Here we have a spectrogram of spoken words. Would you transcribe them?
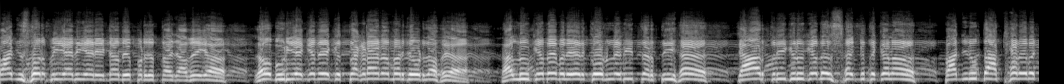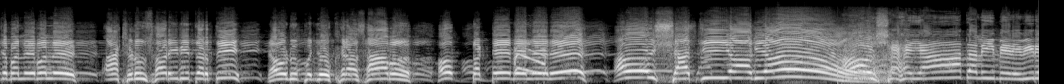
500 ਰੁਪਏ ਦੀਆਂ ਰੇਡਾਂ ਦੇ ਉੱਪਰ ਦਿੱਤਾ ਜਾਵੇਗਾ। ਲਓ ਬੁੜੀਏ ਕਹਿੰਦੇ, ਇੱਕ ਤਕੜਾ ਨੰਬਰ ਜੋੜਦਾ ਹੋਇਆ। ਕੱਲੂ ਕਹਿੰਦੇ ਮਲੇਰਕੋਟਲੇ ਦੀ ਧਰਤੀ ਹੈ। 4 ਤਰੀਕ ਨੂੰ ਕਹਿੰਦੇ ਸੰਗਤ ਕਲਾ 5 ਨੂੰ ਦਾਖਿਆਂ ਦੇ ਵਿੱਚ ਬੱਲੇ ਬੱਲੇ 8 ਨੂੰ ਸਾਰੀ ਦੀ ਧਰਤੀ 9 ਨੂੰ ਪੰਜੋਖਰਾ ਸਾਹਿਬ। ਆਓ ਵੱਡੇ ਮੇਲੇ ਨੇ, ਆਓ ਸ਼ਾਜੀ ਆ ਗਿਆ। ਆਓ ਸ਼ਹਿਜਾਦ ਅਲੀ ਮੇਰੇ ਵੀਰ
